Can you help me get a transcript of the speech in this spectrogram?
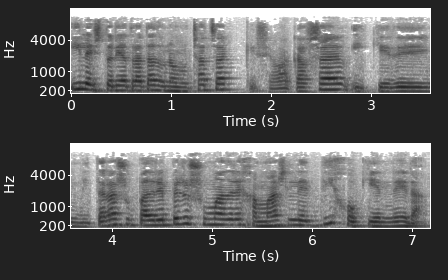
y la historia trata de una muchacha que se va a casar y quiere invitar a su padre, pero su madre jamás le dijo quién era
